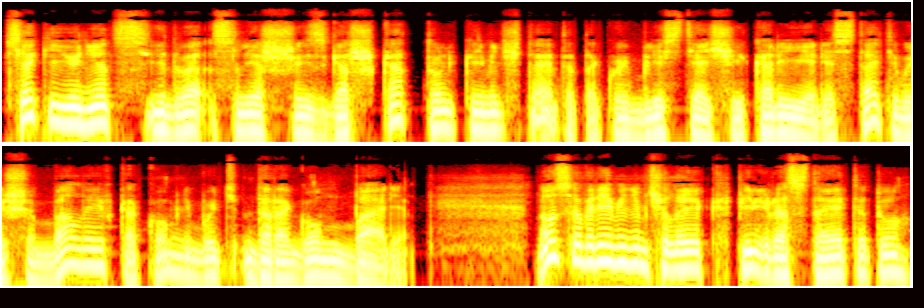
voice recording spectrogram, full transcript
Всякий юнец, едва слезший из горшка, только и мечтает о такой блестящей карьере — стать вышибалой в каком-нибудь дорогом баре. Но со временем человек перерастает эту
